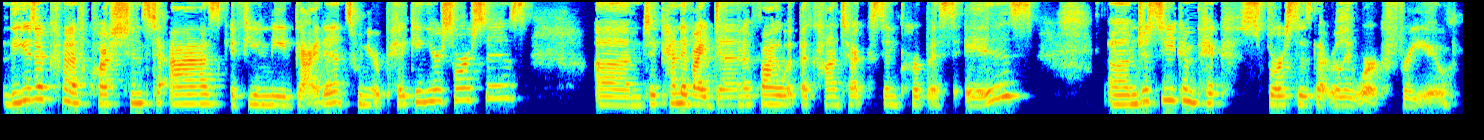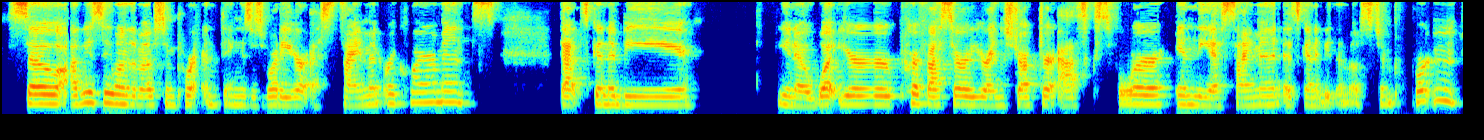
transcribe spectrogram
these are kind of questions to ask if you need guidance when you're picking your sources um, to kind of identify what the context and purpose is, um, just so you can pick sources that really work for you. So obviously one of the most important things is what are your assignment requirements? That's gonna be you know, what your professor, your instructor asks for in the assignment is gonna be the most important.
